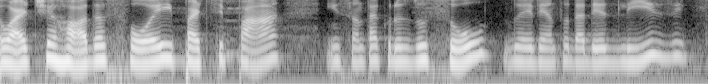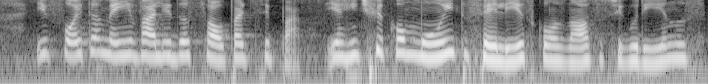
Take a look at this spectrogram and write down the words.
o Arte Rodas foi participar em Santa Cruz do Sul do evento da Deslize e foi também em Vale do Sol participar. E a gente ficou muito feliz com os nossos figurinos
